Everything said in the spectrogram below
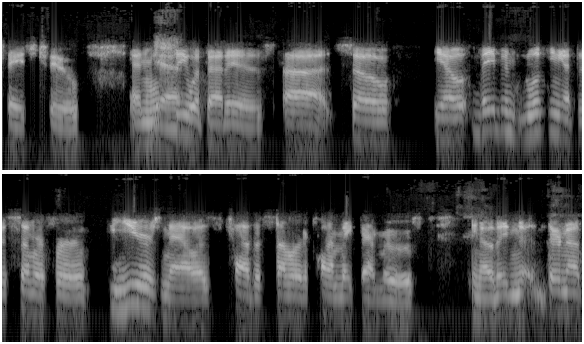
stage two, and we'll Yeah. see what that is. Uh, so you know they've been looking at this summer for years now as kind of the summer to kind of make that move. You know they they're not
